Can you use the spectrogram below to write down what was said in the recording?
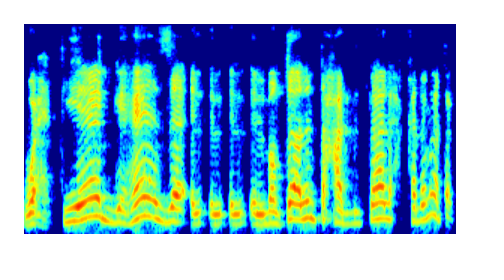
واحتياج هذا المنطقة اللي أنت حددتها لخدماتك.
